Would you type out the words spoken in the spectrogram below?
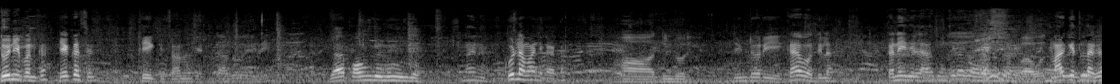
दोन्ही पण का? एकच आहे? ठीक आहे चालेल. काय पाहून घे निघून जा कुठला मालिक काका हा दिंडोरी. दिंडोरी. काय भाव दिला? का नाही दिला? मागितला का?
